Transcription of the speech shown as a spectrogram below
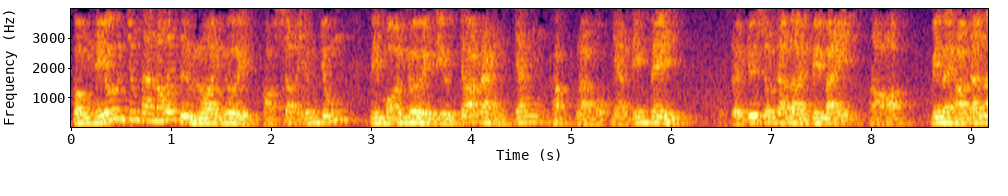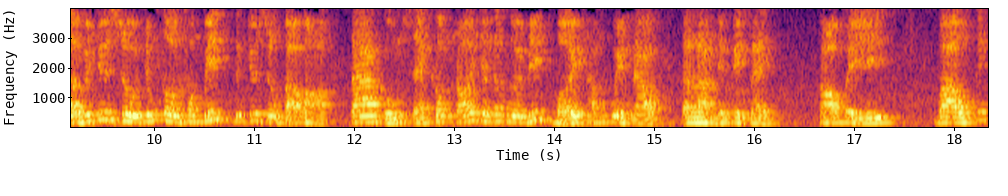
Còn nếu chúng ta nói từ loài người, họ sợ dân chúng, vì mọi người đều cho rằng dân thật là một nhà tiên tri. Rồi Chúa Giêsu trả lời, vì vậy họ, vì vậy họ trả lời với Chúa Giêsu chúng tôi không biết Đức Chúa Giêsu bảo họ, ta cũng sẽ không nói cho các ngươi biết bởi thẩm quyền nào ta làm những việc này. Họ bị vào cái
